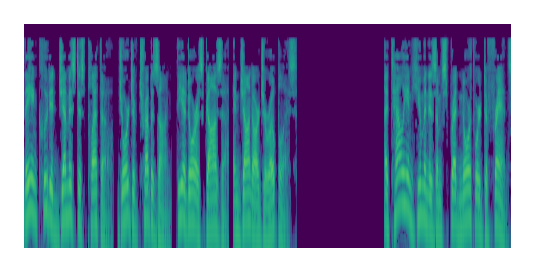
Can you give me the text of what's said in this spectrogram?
They included Gemistus Pletho, George of Trebizond, Theodorus Gaza, and John Argyropoulos. Italian humanism spread northward to France,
